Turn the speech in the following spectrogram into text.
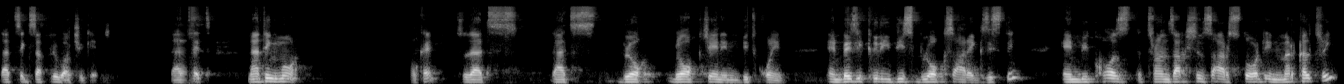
that's exactly what you get. That's it. Nothing more. Okay. So that's that's block blockchain in Bitcoin. And basically these blocks are existing. And because the transactions are stored in Merkle tree,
